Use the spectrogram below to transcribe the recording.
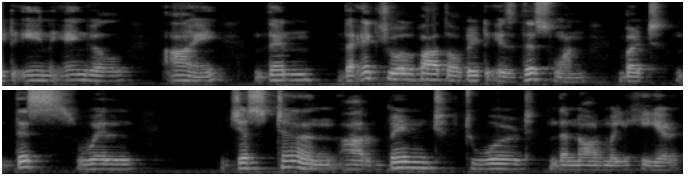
at an angle i then the actual path of it is this one but this will just turn or bend toward the normal here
